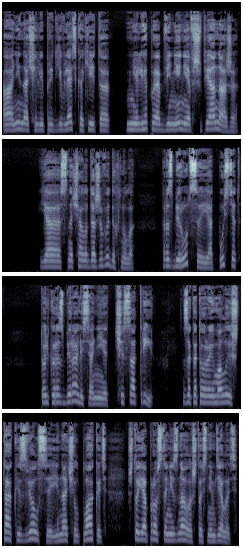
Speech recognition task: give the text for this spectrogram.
а они начали предъявлять какие-то нелепые обвинения в шпионаже. Я сначала даже выдохнула. Разберутся и отпустят. Только разбирались они часа три, за которые малыш так извелся и начал плакать, что я просто не знала, что с ним делать.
